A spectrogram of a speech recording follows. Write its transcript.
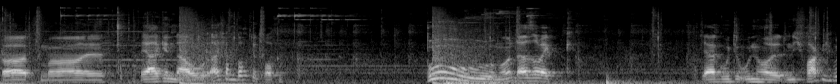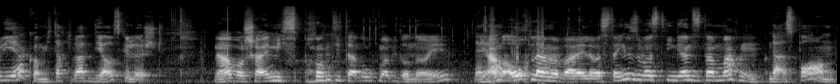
gerade mal. Ja, genau. Ah, ich habe ihn doch getroffen. Boom! Und da ist er weg. Der gute Unhold. Und ich frage mich, wo die herkommen. Ich dachte, wir hatten die ausgelöscht. Na, wahrscheinlich spawnen die dann auch mal wieder neu. Ja, die ja. haben auch Langeweile. Was denkst du, was die den ganzen Tag machen? Na, Spawn.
